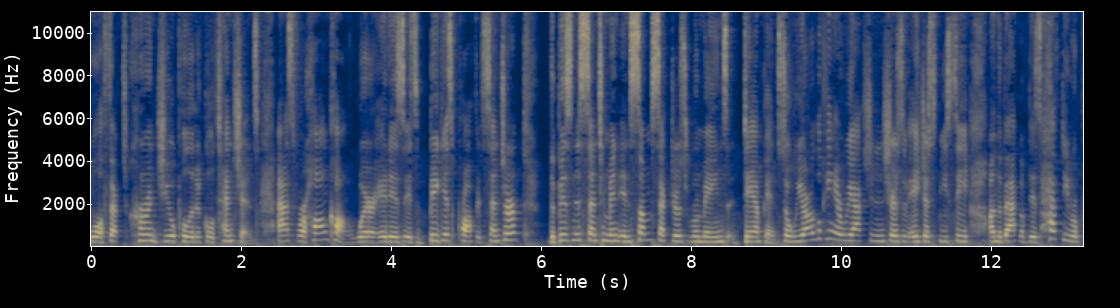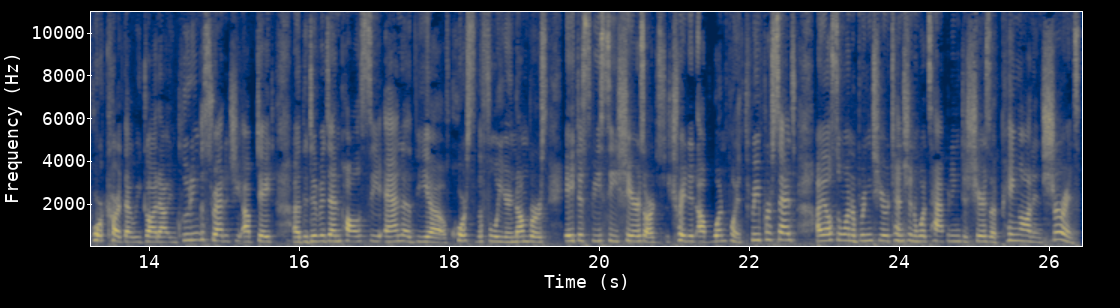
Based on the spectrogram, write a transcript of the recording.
will affect current geopolitical tensions. As for Hong Kong, where it is its biggest profit center, the business sentiment in some sectors remains dampened. So we are looking at reaction in shares of HSBC on the back of this hefty report card that we got out, including the strategy update, uh, the dividend policy, and uh, the, uh, of course, the full year numbers. HSBC shares are traded up 1.3%. I also want to bring to your attention what's happening to shares of Ping An Insurance.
